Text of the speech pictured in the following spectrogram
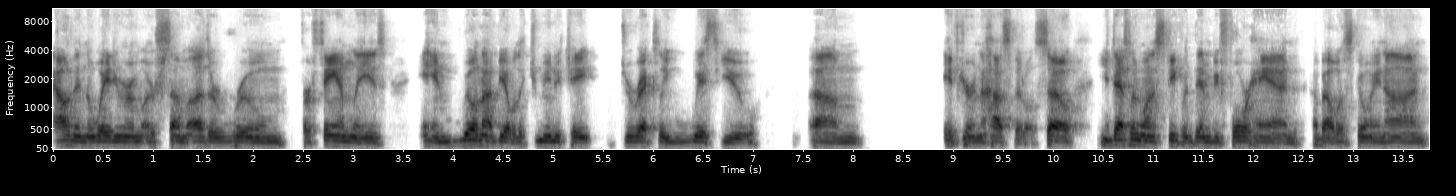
out in the waiting room or some other room for families and will not be able to communicate directly with you um, if you're in the hospital. So you definitely want to speak with them beforehand about what's going on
